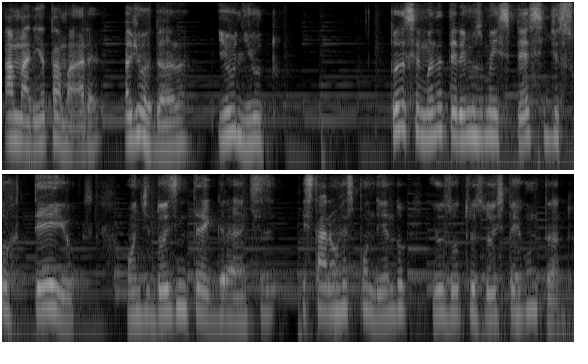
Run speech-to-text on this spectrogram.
a Maria Tamara, a Jordana e o Nilton. Toda semana teremos uma espécie de sorteio onde dois integrantes estarão respondendo e os outros dois perguntando.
